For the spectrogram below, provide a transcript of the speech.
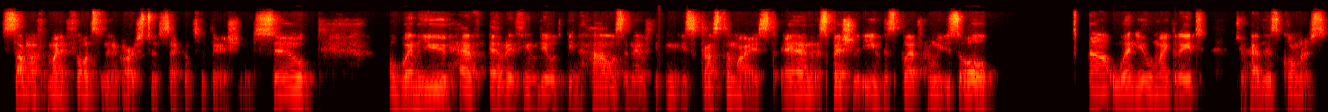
some of my thoughts in regards to second situation. So when you have everything built in-house and everything is customized, and especially if this platform is old, uh, when you migrate to headless commerce,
